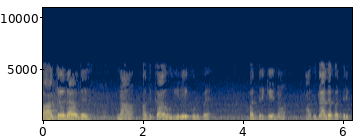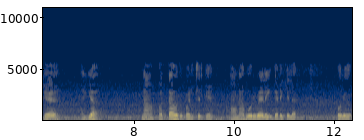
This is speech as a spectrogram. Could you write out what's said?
பார்க்கறதாவது நான் அதுக்காக உயிரே கொடுப்பேன். பத்திரிக்கைனா அதுதாங்க பத்திரிக்கை. ஐயா நான் பத்தாவது படிச்சிருக்கேன். ஆனால் ஒரு வேலையும் கிடைக்கல. ஒரு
